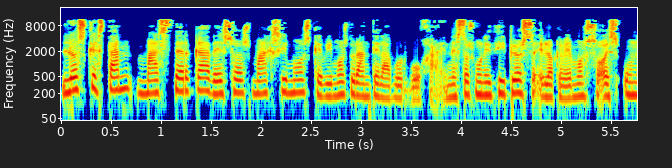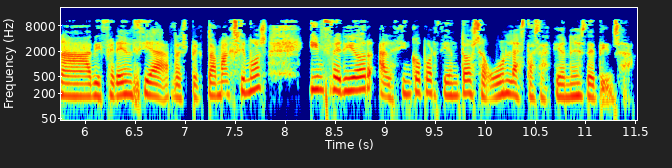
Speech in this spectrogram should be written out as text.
los que están más cerca de esos máximos que vimos durante la burbuja. En estos municipios eh, lo que vemos es una diferencia respecto a máximos inferior al 5% según las tasaciones de TINSA.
